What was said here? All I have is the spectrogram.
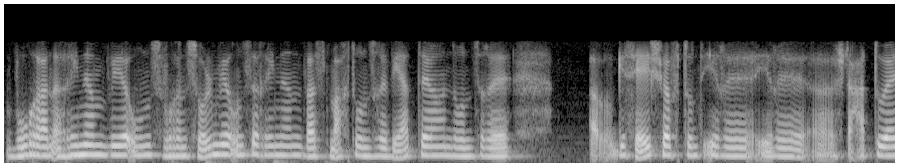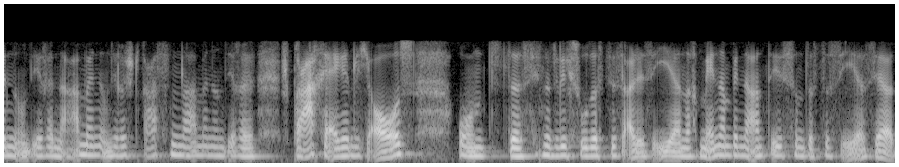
woran erinnern wir uns, woran sollen wir uns erinnern, was macht unsere Werte und unsere Gesellschaft und ihre, ihre äh, Statuen und ihre Namen und ihre Straßennamen und ihre Sprache eigentlich aus. Und das ist natürlich so, dass das alles eher nach Männern benannt ist und dass das eher sehr,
